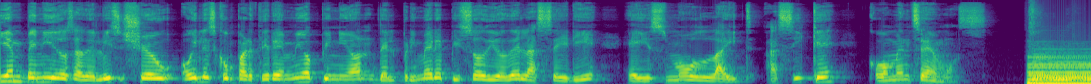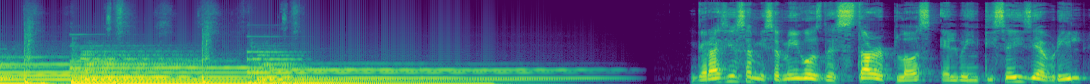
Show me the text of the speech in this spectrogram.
Bienvenidos a The Luis Show, hoy les compartiré mi opinión del primer episodio de la serie A Small Light, así que comencemos. Gracias a mis amigos de Star Plus, el 26 de abril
